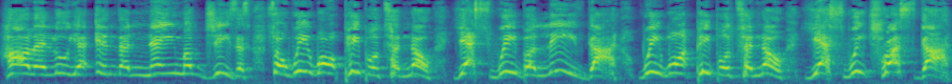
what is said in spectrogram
Hallelujah Hallelujah. In the name of Jesus. So we want people to know, yes, we believe God. We want people to know, yes, we trust God.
